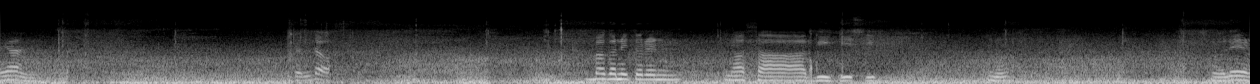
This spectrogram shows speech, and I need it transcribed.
Ayan. Ganda. oh. Diba ganito rin nasa BGC? Ano? Soler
